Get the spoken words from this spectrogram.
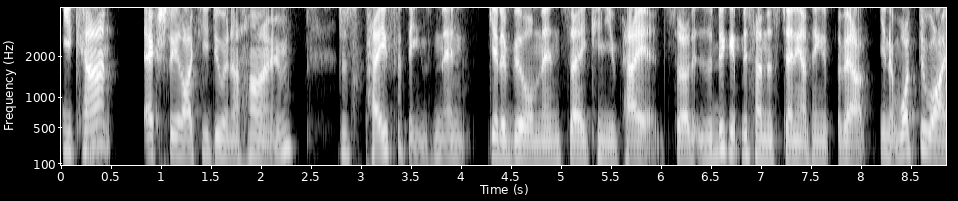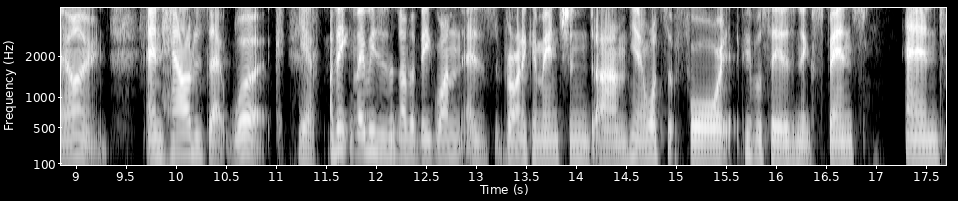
you can't actually, like you do in a home, just pay for things and then get a bill and then say, can you pay it? So there's a big misunderstanding, I think, about, you know, what do I own and how does that work? Yeah. I think levies is another big one, as Veronica mentioned. Um, you know, what's it for? People see it as an expense. And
